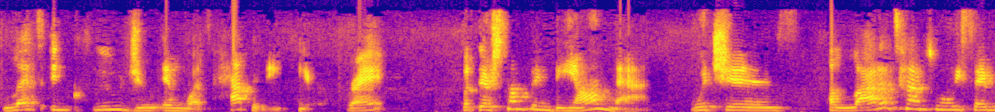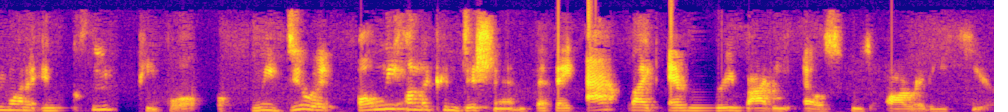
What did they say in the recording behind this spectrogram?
let's include you in what's happening here, right? But there's something beyond that, which is a lot of times when we say we want to include people, we do it only on the condition that they act like everybody else who's already here.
